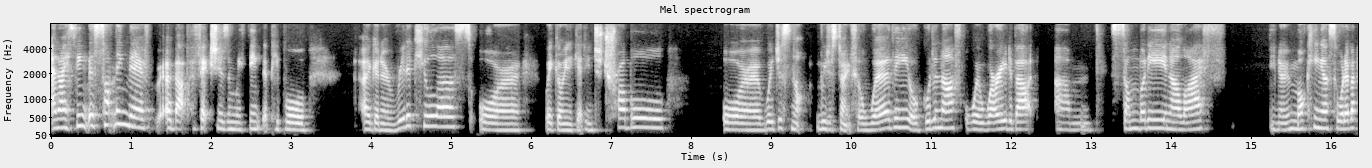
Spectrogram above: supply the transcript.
And I think there's something there about perfectionism. We think that people are going to ridicule us or we're going to get into trouble or we're just not, we just don't feel worthy or good enough or we're worried about um, somebody in our life you know, mocking us or whatever.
